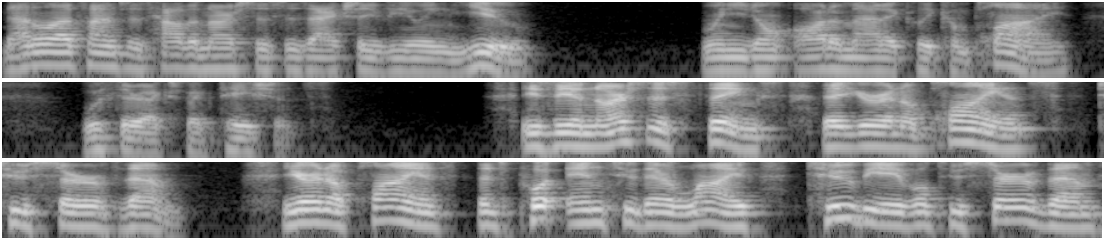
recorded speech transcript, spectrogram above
That a lot of times is how the narcissist is actually viewing you when you don't automatically comply with their expectations. You see a narcissist thinks that you're an appliance to serve them you're an appliance that's put into their life to be able to serve them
